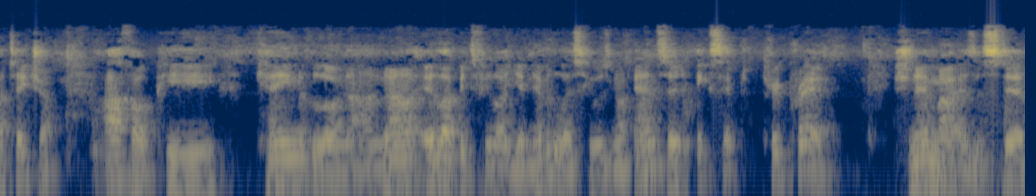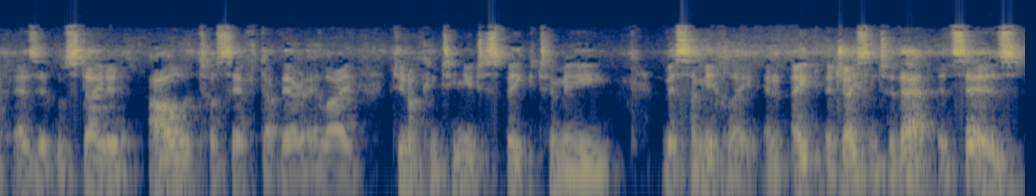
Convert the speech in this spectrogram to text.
our teacher. Afal Pi Cain lo na'ana ela bitfila, yet nevertheless he was not answered except through prayer. Shnema, as it, sta- as it was stated, al tosef daber elai, do not continue to speak to me, vesamichle. And adjacent to that, it says,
